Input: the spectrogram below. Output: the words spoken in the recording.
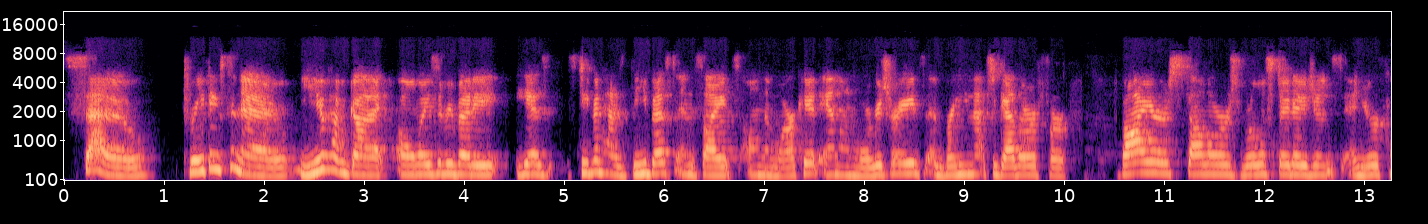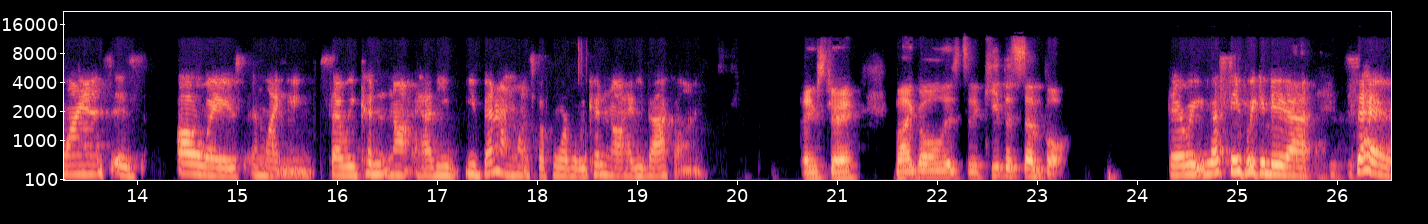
So, three things to know. You have got always everybody. He has Stephen has the best insights on the market and on mortgage rates and bringing that together for buyers, sellers, real estate agents, and your clients is always enlightening. So we couldn't not have you. You've been on once before, but we could not not have you back on. Thanks, Jay. My goal is to keep it simple. There we. Let's see if we can do that. So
